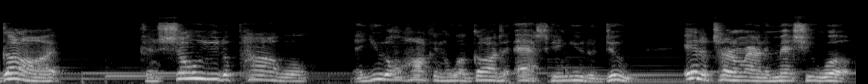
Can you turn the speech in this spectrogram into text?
God can show you the power, and you don't hearken to what God is asking you to do. It'll turn around and mess you up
